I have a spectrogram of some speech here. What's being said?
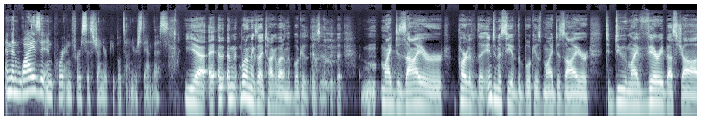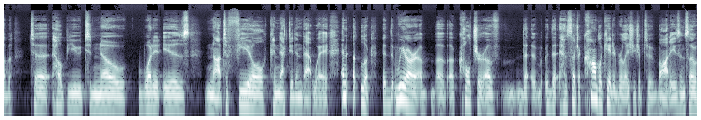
And then why is it important for cisgender people to understand this? Yeah, I, I, one of the things I talk about in the book is, is uh my desire. Part of the intimacy of the book is my desire to do my very best job to help you to know what it is not to feel connected in that way. And uh, look, we are a, a, a culture of that, that, has such a complicated relationship to bodies, and so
